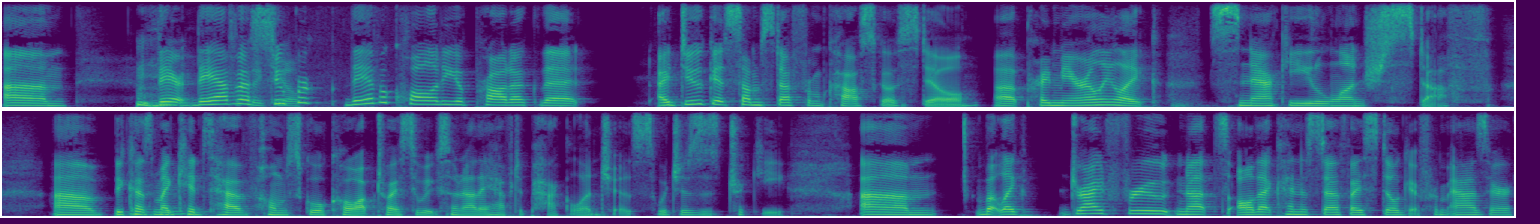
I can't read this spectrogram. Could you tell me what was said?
Um, mm-hmm. they they have a, a super deal. they have a quality of product that I do get some stuff from Costco still, uh, primarily like snacky lunch stuff. Uh, because mm-hmm. my kids have homeschool co-op twice a week, so now they have to pack lunches, which is tricky. Um, but like dried fruit, nuts, all that kind of stuff, I still get from Azure.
